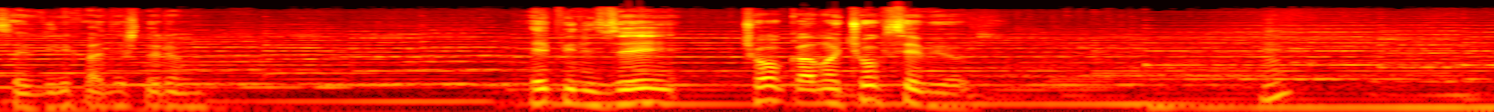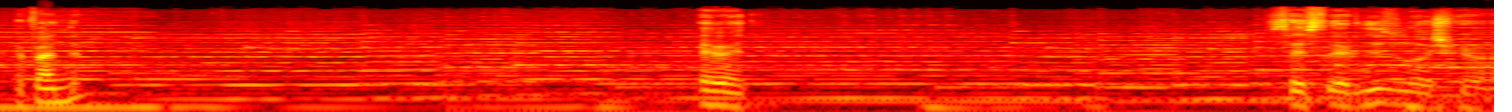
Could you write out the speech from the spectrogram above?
Sevgili kardeşlerim, hepinizi çok ama çok seviyoruz. Hı? Efendim? Evet. Sesleriniz ulaşıyor.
